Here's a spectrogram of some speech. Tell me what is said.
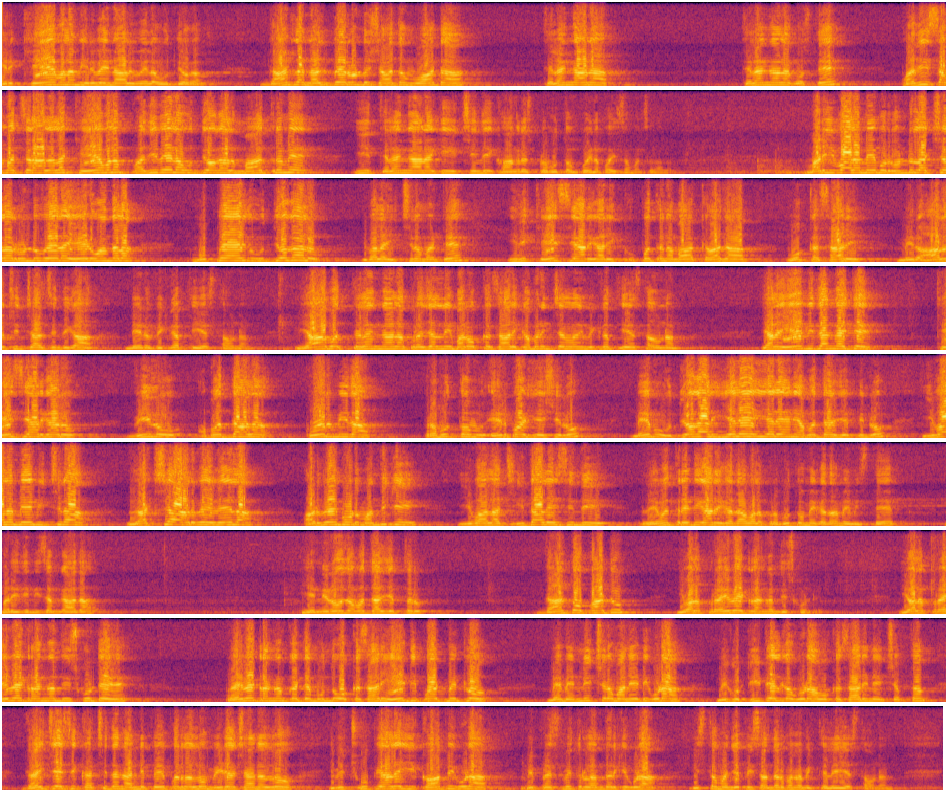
ఇది కేవలం ఇరవై నాలుగు వేల ఉద్యోగాలు. దాంట్లో నలభై రెండు శాతం వాటా తెలంగాణ తెలంగాణకు వస్తే పది సంవత్సరాలలో కేవలం పదివేల ఉద్యోగాలు మాత్రమే ఈ తెలంగాణకి ఇచ్చింది కాంగ్రెస్ ప్రభుత్వం పోయిన పది సంవత్సరాలు. మరి ఇవాళ మేము రెండు లక్షల రెండు వేల ఏడు వందల ముప్పై ఐదు ఉద్యోగాలు ఇవాళ ఇచ్చినామంటే ఇది కేసీఆర్ గారి గొప్పతనమా కాదా? ఒక్కసారి మీరు ఆలోచించాల్సిందిగా నేను విజ్ఞప్తి చేస్తా ఉన్నాను. యావత్ తెలంగాణ ప్రజల్ని మరొక్కసారి గమనించాలని విజ్ఞప్తి చేస్తా ఉన్నాను. ఇలా ఏ విధంగా అయితే కేసీఆర్ గారు వీళ్ళు అబద్ధాల కోరు మీద ప్రభుత్వం ఏర్పాటు చేసిర్రో మేము ఉద్యోగాలు ఇయ్యలే ఇయ్యలే అని అబద్ధాలు చెప్పిండ్రో ఇవాళ మేము ఇచ్చిన లక్ష అరవై వేల అరవై మూడు మందికి ఇవాళ జీతాలు వేసింది రేవంత్ రెడ్డి గారే కదా వాళ్ళ ప్రభుత్వమే కదా మేము ఇస్తే. మరి ఇది నిజం కాదా? ఎన్ని రోజు అబద్ధాలు చెప్తారు? దాంతో పాటు ఇవాళ ప్రైవేట్ రంగం తీసుకుంటే ఇవాళ ప్రైవేట్ రంగం తీసుకుంటే ప్రైవేట్ రంగం కంటే ముందు ఒక్కసారి ఏ డిపార్ట్మెంట్లో మేము ఎన్ని ఇచ్చినాం అనేది కూడా మీకు డీటెయిల్గా కూడా ఒక్కసారి నేను చెప్తాం. దయచేసి ఖచ్చితంగా అన్ని పేపర్లలో మీడియా ఛానల్లో ఇవి చూపించాలి. ఈ కాపీ కూడా మీ ప్రెస్ మిత్రులందరికీ కూడా ఇస్తామని చెప్పి ఈ సందర్భంగా మీకు తెలియజేస్తా ఉన్నాను.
